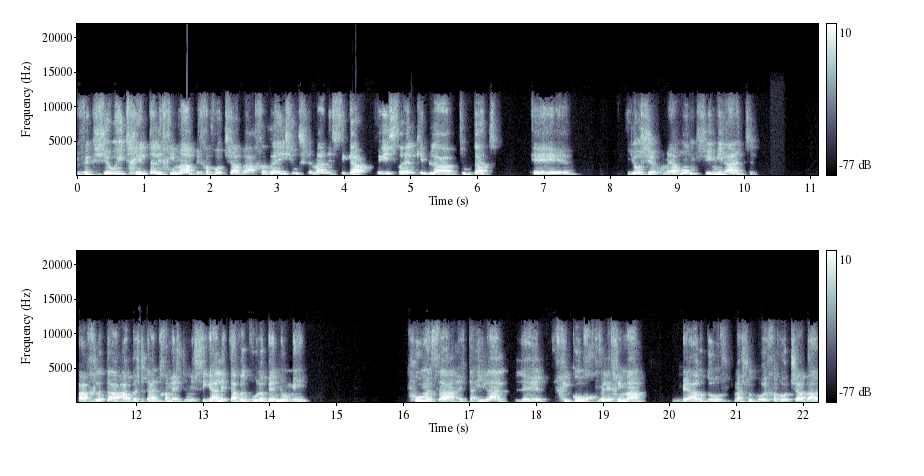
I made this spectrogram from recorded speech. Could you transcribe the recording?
וכשהוא התחיל את הלחימה בחוות שבא, אחרי שהושלמה הנסיגה וישראל קיבלה תעודת אה, יושר מהאו"ם שהיא מילאה את ההחלטה 425 לנסיגה לקו הגבול הבינלאומי, הוא מצא את העילה לחיכוך ולחימה בהר דוב, מה שהוא קורא חוות שבא,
